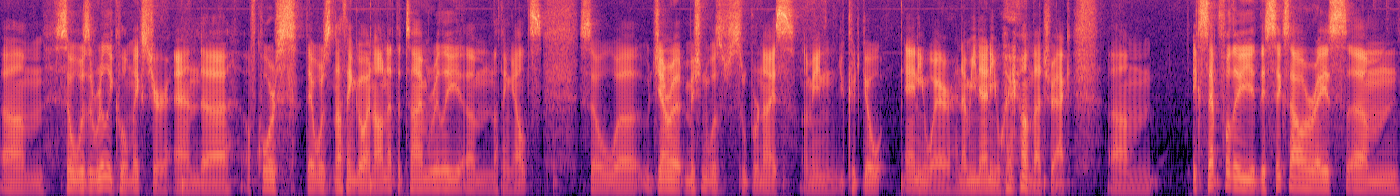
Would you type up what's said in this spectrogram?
Um, so it was a really cool mixture. And uh, of course there was nothing going on at the time really um, nothing else. So uh, general admission was super nice. I mean you could go anywhere and i mean anywhere on that track. Um, except for the the six hour race um,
